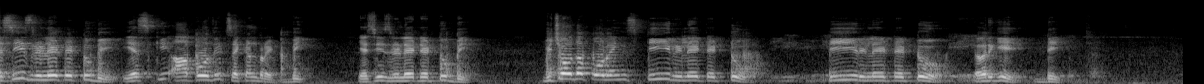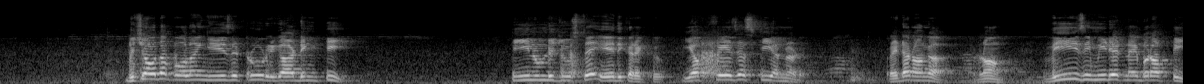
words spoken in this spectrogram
S is related to B ఎస్కి opposite second right B S is related to B which of the following is T related to T related to ఎవరికి? D which of the following is true regarding T T నుండి చూస్తే ఏది కరెక్ట్ ఎఫ్ ఫేజెస్ టీ అన్నాడు. రైటా రాంగా wrong V is immediate neighbour of T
